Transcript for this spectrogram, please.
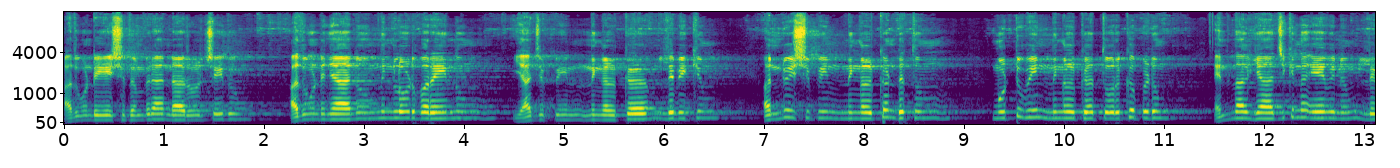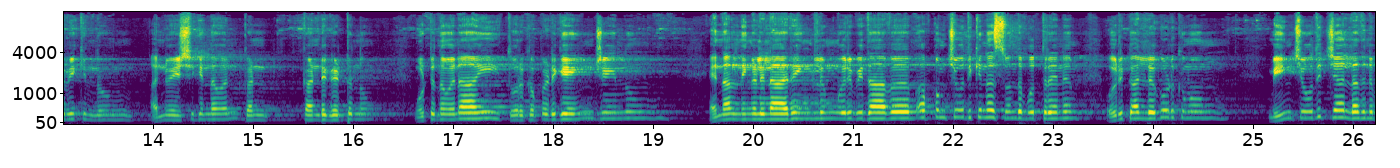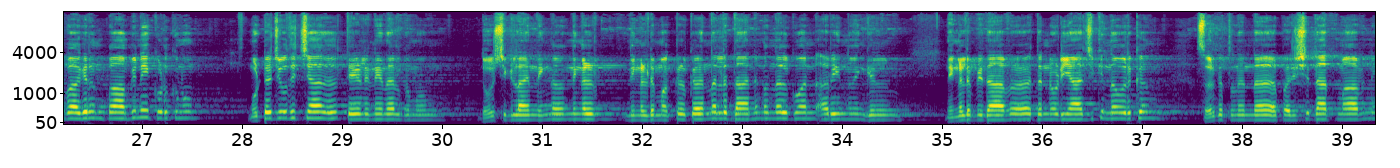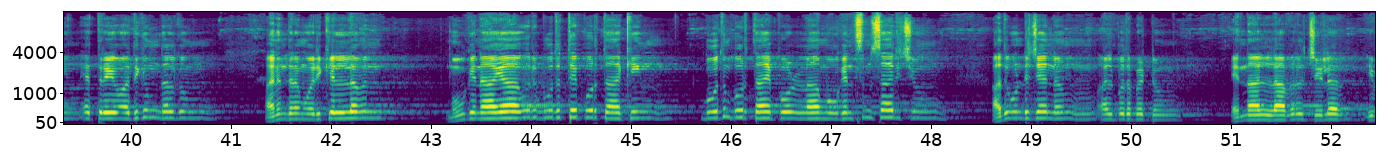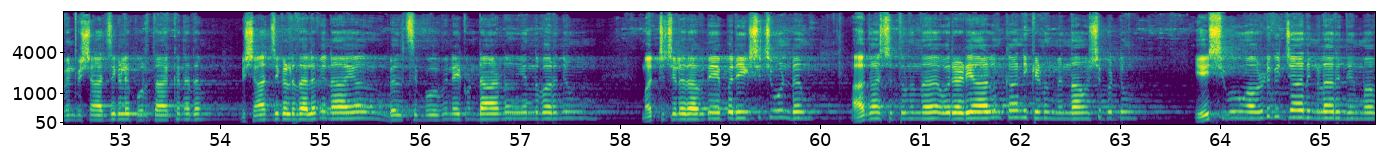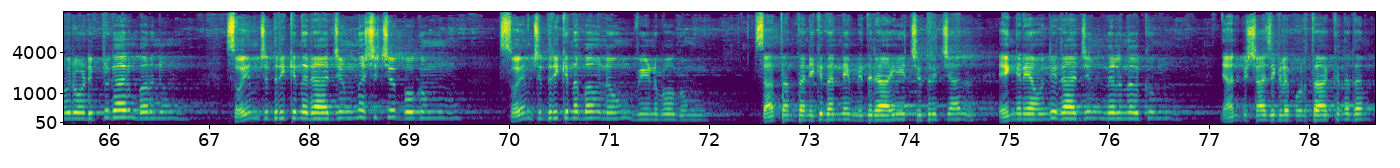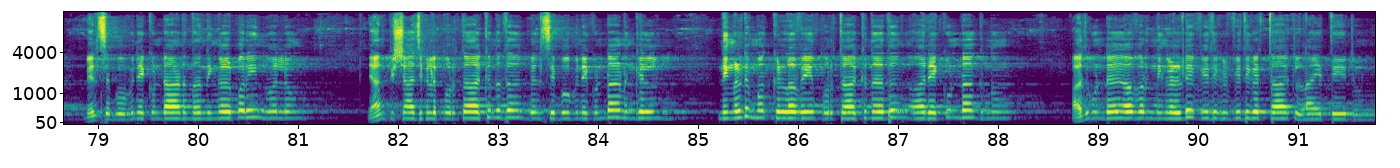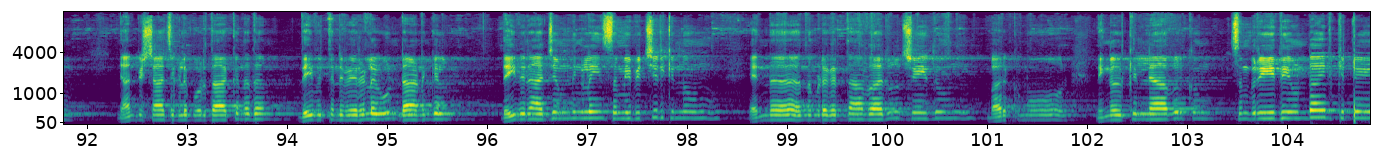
അതുകൊണ്ട് യേശു തമ്പുരാൻ അരുൾ ചെയ്തു. അതുകൊണ്ട് ഞാനും നിങ്ങളോട് പറയുന്നു യാചിപ്പിൻ നിങ്ങൾക്ക് ലഭിക്കും അന്വേഷിപ്പിൻ നിങ്ങൾ കണ്ടെത്തും മുട്ടുവിൻ നിങ്ങൾക്ക് തുറക്കപ്പെടും. എന്നാൽ യാചിക്കുന്ന ഏവനും ലഭിക്കുന്നു അന്വേഷിക്കുന്നവൻ കണ്ടുകെട്ടുന്നു മുട്ടുന്നവനായി തുറക്കപ്പെടുകയും ചെയ്യുന്നു. എന്നാൽ നിങ്ങളിൽ ആരെങ്കിലും ഒരു പിതാവ് അപ്പം ചോദിക്കുന്ന സ്വന്തം ഒരു കല്ല് കൊടുക്കുമോ? മീൻ ചോദിച്ചാൽ അതിന് പകരം പാമ്പിനെ കൊടുക്കുമോ? മുട്ട ചോദിച്ചാൽ തേളിനെ നൽകുമോ? ദോഷികളായ നിങ്ങൾ നിങ്ങൾ നിങ്ങളുടെ മക്കൾക്ക് നല്ല ദാനങ്ങൾ നൽകുവാൻ അറിയുന്നുവെങ്കിൽ നിങ്ങളുടെ പിതാവ് തന്നോട് യാചിക്കുന്നവർക്ക് സ്വർഗത്തിൽ നിന്ന് പരിശുദ്ധാത്മാവിന് എത്രയോ അധികം നൽകും. അനന്തരം ഒരിക്കൽ അവൻ മൂകനായ ഒരു ഭൂതത്തെ പുറത്താക്കി ഭൂതം പുറത്തായപ്പോൾ ആ മൂകൻ സംസാരിച്ചു അതുകൊണ്ട് ജനം അത്ഭുതപ്പെട്ടു. എന്നാൽ അവർ ചിലർ ഇവൻ പിശാചുകളെ പുറത്താക്കുന്നതും പിശാചുകളുടെ തലവനായ ബെൽസിബൂവിനെ കൊണ്ടാണ് എന്ന് പറഞ്ഞു. മറ്റു ചിലർ അവനെ പരീക്ഷിച്ചുകൊണ്ട് ആകാശത്തു നിന്ന് ഒരടയാളം കാണിക്കണം എന്നാവശ്യപ്പെട്ടു യേശുവും അവരുടെ വിചാരങ്ങൾ അറിഞ്ഞും അവരോട് ഇപ്രകാരം പറഞ്ഞു സ്വയം ചിദ്രിക്കുന്ന രാജ്യം നശിച്ചു പോകും. സ്വയം ചിദ്രിക്കുന്ന ഭവനവും വീണുപോകും സാത്താൻ തനിക്ക് തന്നെ എതിരായി ചിദ്രിച്ചാൽ എങ്ങനെ അവന്റെ രാജ്യം നിലനിൽക്കും? ഞാൻ പിശാചികളെ പുറത്താക്കുന്നത് ബെൽസബൂബിനെ കൊണ്ടാണെന്ന് നിങ്ങൾ പറയുന്നുവല്ലോ. ഞാൻ പിശാചികളെ പുറത്താക്കുന്നത് ബെൽസബൂബിനെ കൊണ്ടാണെങ്കിൽ നിങ്ങളുടെ മക്കൾ അവയെ പുറത്താക്കുന്നത് ആരെ കൊണ്ടാക്കുന്നു അതുകൊണ്ട് അവർ നിങ്ങളുടെ വിധി വിധികർത്താക്കളായി തീരും ഞാൻ പിശാചുകളെ പുറത്താക്കുന്നത് ദൈവത്തിന്റെ വിരള കൊണ്ടാണെങ്കിൽ ദൈവരാജ്യം നിങ്ങളെ സമീപിച്ചിരിക്കുന്നു എന്ന് നമ്മുടെ കർത്താവ് അരുൾ ചെയ്തു. ബാർക്കുമോർ നിങ്ങൾക്കെല്ലാവർക്കും സംപ്രീതി ഉണ്ടായിരിക്കട്ടെ.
